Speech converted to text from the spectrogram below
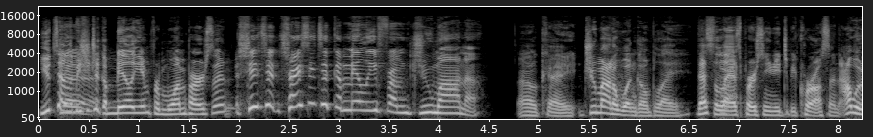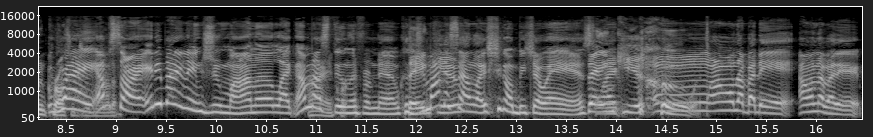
You telling me she took a million from one person? She took Tracy took a millie from Jumana. Okay, Jumana wasn't gonna play. That's the last person you need to be crossing. I wouldn't cross. Right. I'm sorry. Anybody named Jumana, like I'm not stealing from them because Jumana you. sound like she gonna beat your ass. Thank Like, you. mm, I don't know about that. I don't know about that.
